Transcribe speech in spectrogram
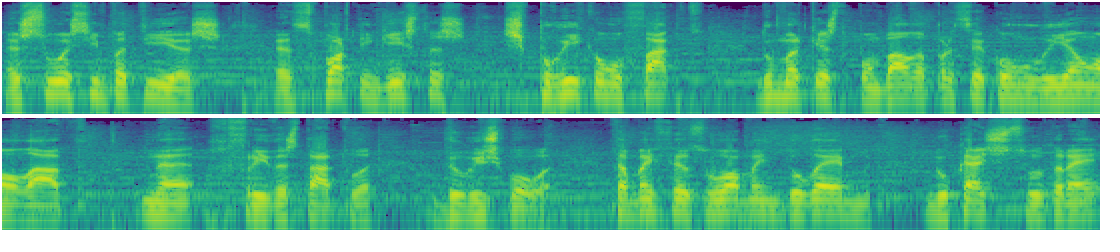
as suas simpatias uh, sportinguistas explicam o facto do Marquês de Pombal aparecer com um leão ao lado na referida estátua de Lisboa. Também fez o Homem do Leme no Caixo Sodré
